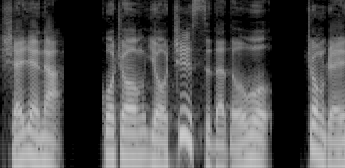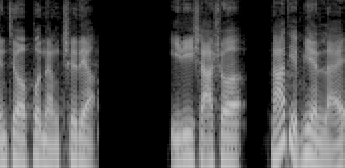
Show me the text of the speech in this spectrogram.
神人呐，锅中有致死的毒物。”众人就不能吃了。伊丽莎说：“拿点面来。”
